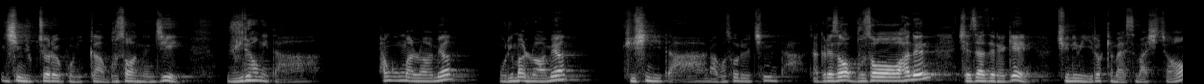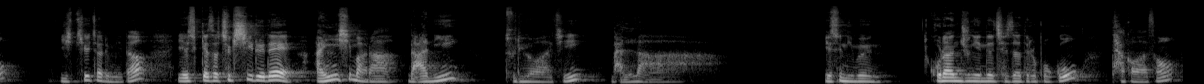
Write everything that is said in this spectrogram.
26절을 보니까 무서웠는지 위령이다. 한국말로 하면 우리말로 하면 귀신이다 라고 소리를 칩니다. 자, 그래서 무서워하는 제자들에게 주님이 이렇게 말씀하시죠. 27절입니다. 예수께서 즉시 이르되 안심하라 나니 두려워하지 말라. 예수님은 고난 중에 있는 제자들을 보고 다가와서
